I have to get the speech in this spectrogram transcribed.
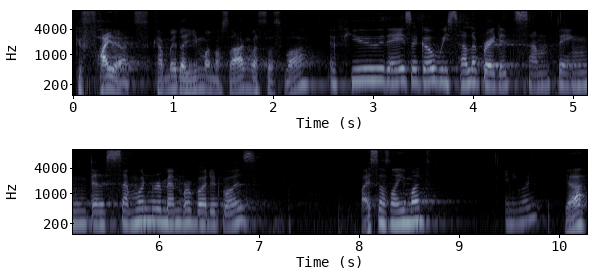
gefeiert. Kann mir da jemand noch sagen, was das war? A few days ago, we celebrated something. Does someone remember what it was? Weiß das noch jemand? Anyone? Ja?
